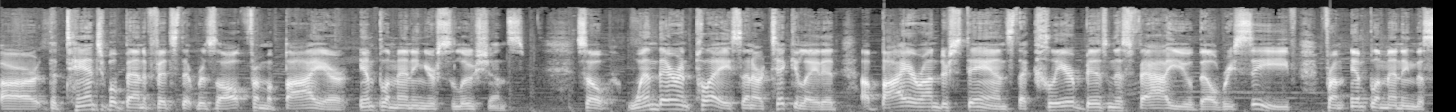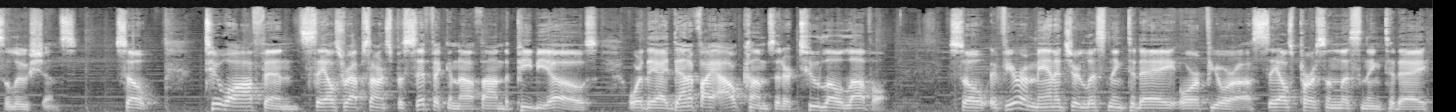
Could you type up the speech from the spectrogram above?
are the tangible benefits that result from a buyer implementing your solutions. So, when they're in place and articulated, a buyer understands the clear business value they'll receive from implementing the solutions. So, too often, sales reps aren't specific enough on the PBOs or they identify outcomes that are too low level. So, if you're a manager listening today, or if you're a salesperson listening today,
